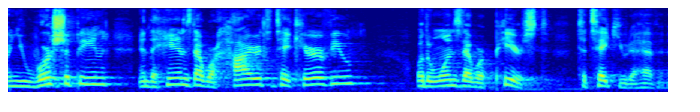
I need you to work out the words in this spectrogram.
are you worshiping in the hands that were hired to take care of you or the ones that were pierced to take you to heaven?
